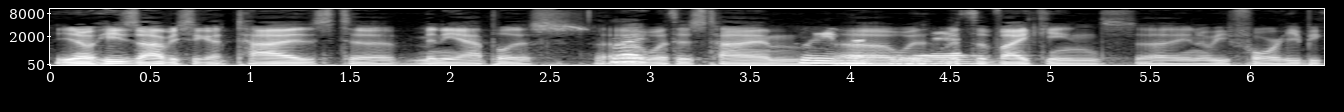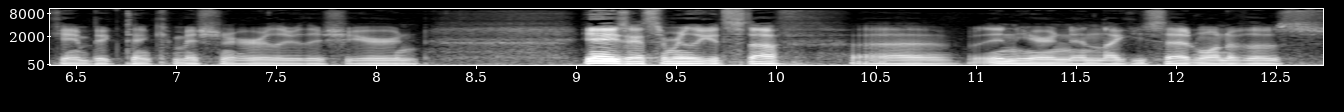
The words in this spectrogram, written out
you know he's obviously got ties to Minneapolis uh, right. with his time uh, with, with, the Vikings. Uh, you know before he became Big Ten commissioner earlier this year, and yeah, he's got some really good stuff uh, in here, and, and, like you said, one of those,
